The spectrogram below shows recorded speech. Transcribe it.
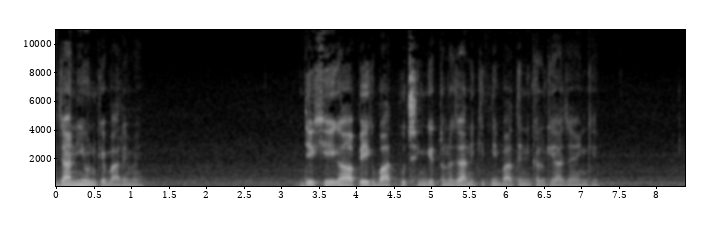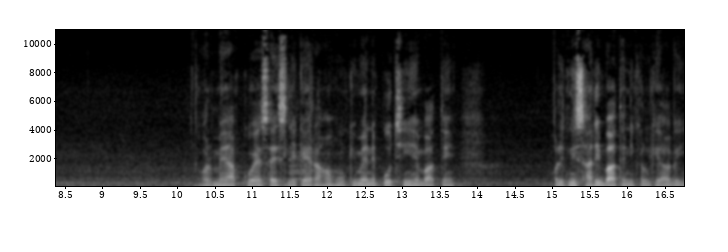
जानिए उनके बारे में। देखिएगा, आप एक बात पूछेंगे तो न जाने कितनी बातें निकल के आ जाएँगी। और मैं आपको ऐसा इसलिए कह रहा हूँ कि मैंने पूछी हैं बातें और इतनी सारी बातें निकल के आ गई।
